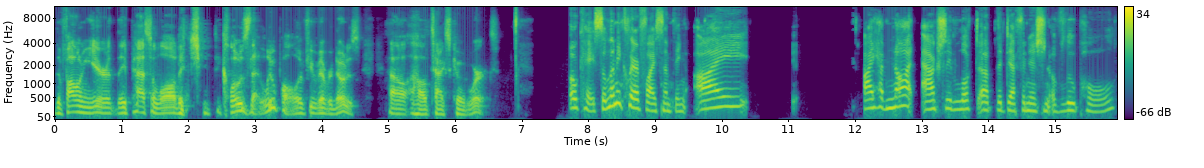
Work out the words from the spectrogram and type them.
the following year they pass a law to, to close that loophole if you've ever noticed how how tax code works. Okay, so let me clarify something. I I have not actually looked up the definition of loophole,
